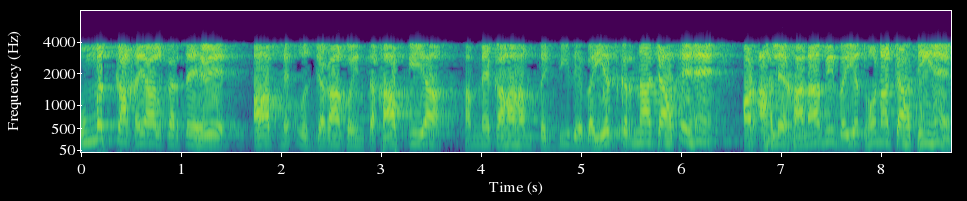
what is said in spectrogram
امت کا خیال کرتے ہوئے آپ نے اس جگہ کو انتخاب کیا۔ ہم نے کہا ہم تجدید بیت کرنا چاہتے ہیں اور اہل خانہ بھی بیت ہونا چاہتی ہیں۔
